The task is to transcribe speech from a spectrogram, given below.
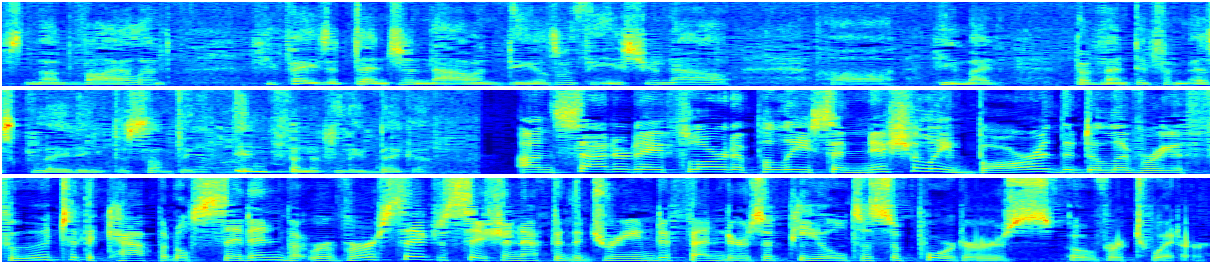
It's not violent. If he pays attention now and deals with the issue now, uh, he might prevent it from escalating to something infinitely bigger. On Saturday, Florida police initially barred the delivery of food to the Capitol sit-in, but reversed their decision after the Dream Defenders appealed to supporters over Twitter.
